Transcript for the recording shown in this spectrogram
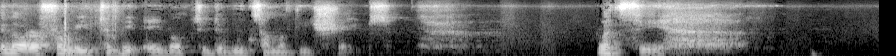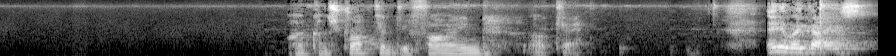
in order for me to be able to delete some of these shapes. Let's see. Unconstructed, defined, okay. Anyway, guys,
